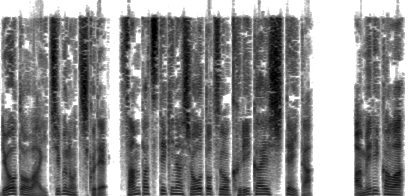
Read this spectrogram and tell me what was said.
両党は一部の地区で散発的な衝突を繰り返していた。アメリカは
